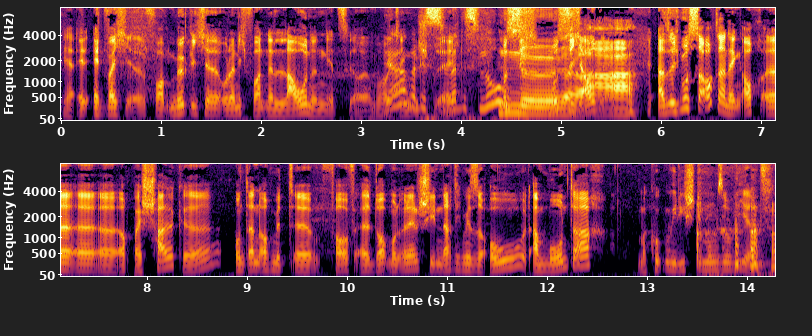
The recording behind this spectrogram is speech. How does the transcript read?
et- etwaige äh, mögliche oder nicht vorhandene Launen jetzt äh, im heutigen Ja, was ist, Gespräch. was ist los? Muss ich- Nö, musste ich auch- Also ich musste auch dran denken, auch, äh, äh, auch bei Schalke und dann auch mit äh, VfL Dortmund unentschieden, dachte ich mir so, oh, am Montag, mal gucken, wie die Stimmung so wird.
